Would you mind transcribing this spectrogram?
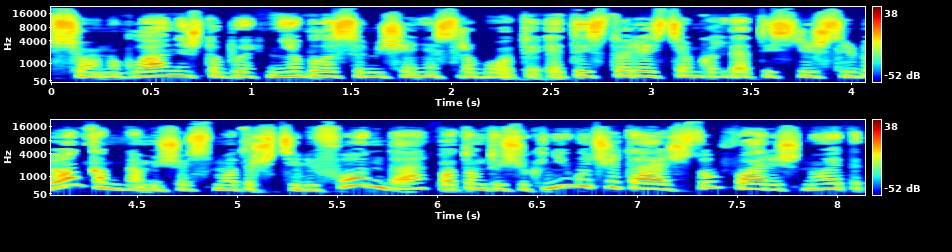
Все, но главное, чтобы не было совмещения с работой. Это история с тем, когда ты сидишь с ребенком, там еще смотришь телефон, да, потом ты еще книгу читаешь, суп варишь, но это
